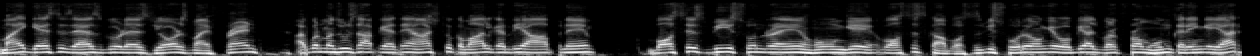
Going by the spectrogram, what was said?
My guess is as good as yours my friend Akbar Manzoor साहब कहते हैं, आज तो कमाल कर दिया आपने। बॉसेस भी सुन रहे होंगे। बॉसेस कहाँ बॉसेस भी सो रहे होंगे, वो भी आज वर्क फ्रॉम होम करेंगे यार।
